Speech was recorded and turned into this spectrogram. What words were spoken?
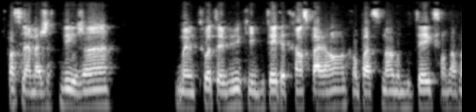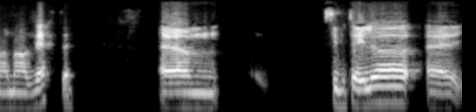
Je pense que la majorité des gens, même toi, tu as vu que les bouteilles étaient transparentes comparativement aux bouteilles qui sont normalement vertes. Euh, ces bouteilles-là, euh,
